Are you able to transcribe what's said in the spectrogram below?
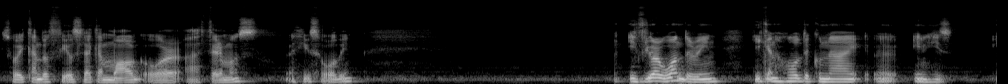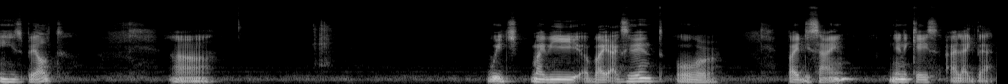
so it kind of feels like a mug or a thermos that he's holding. If you are wondering, he can hold the kunai uh, in his in his belt, uh, which might be by accident or by design. In any case, I like that.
